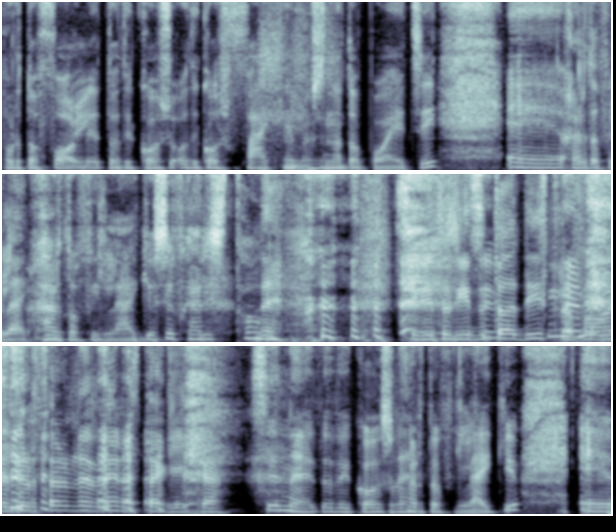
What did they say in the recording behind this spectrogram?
πορτοφόλιο, το δικό σου, ο δικός σου φάκελος, να το πω έτσι. Ε, χαρτοφυλάκιο. Χαρτοφυλάκιο, σε ευχαριστώ. Ναι. Συνήθως γίνεται το αντίστροφο, ναι, ναι. με διορθώνουν εμένα στα αγγλικά. ναι, το δικό σου ναι. χαρτοφυλάκιο. Ε,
